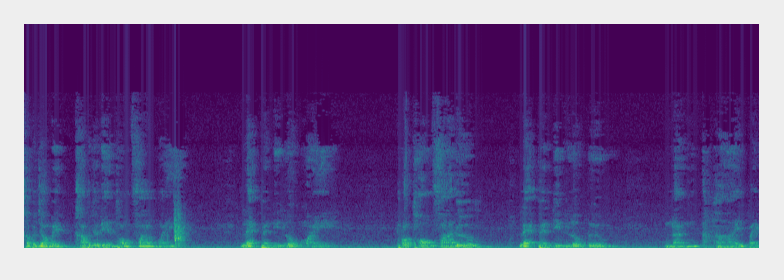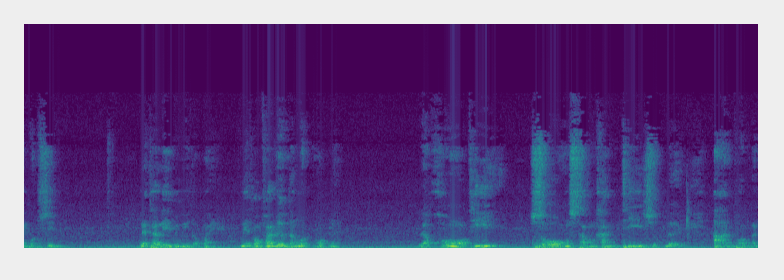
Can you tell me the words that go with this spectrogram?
ข้าพเจ้าไม่ข้าพเจ้าได้เห็นท้องฟ้าใหม่ และแผ่นดินโลกใหม่ เพราะท้องฟ้าเดิม และแผ่นดินโลกเดิม นั้นหายไปหมดสิ้น และทะเลไม่มีต่อไป เนี่ยท้องฟ้าเดิมทั้งหมดหมดเลยแล้วข้อที่สองสำคัญที่สุดเลย อ่านพร้อมกัน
